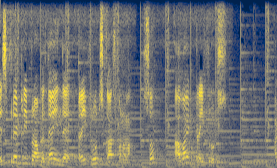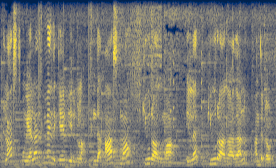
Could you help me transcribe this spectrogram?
ரெஸ்பிரேட்டரி ப்ராப்ளத்தை இந்த ட்ரை ஃப்ரூட்ஸ் காஸ் பண்ணலாம். So avoid dry fruits at last உங்கள் எல்லாருக்குமே இந்த கேள்வி இருக்கலாம். இந்த ஆஸ்மா க்யூர் ஆகுமா? இல்லை க்யூர் ஆகாதான்னு அந்த doubt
